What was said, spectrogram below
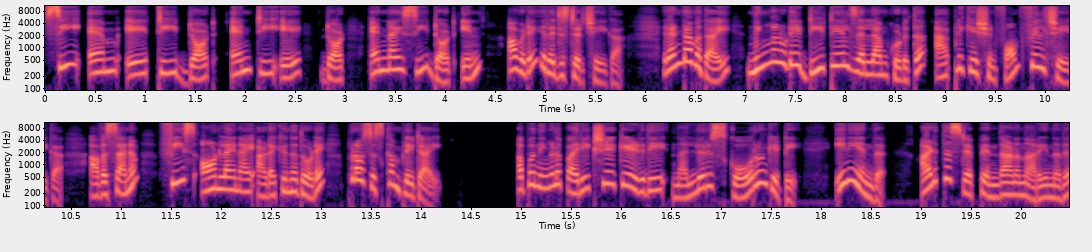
C M A T dot N T A dot N I C dot in അവിടെ രജിസ്റ്റർ ചെയ്യുക. രണ്ടാമതായി നിങ്ങളുടെ ഡീറ്റെയിൽസ് എല്ലാം കൊടുത്ത് ആപ്ലിക്കേഷൻ ഫോം ഫിൽ ചെയ്യുക. അവസാനം ഫീസ് ഓൺലൈനായി അടയ്ക്കുന്നതോടെ പ്രോസസ് കംപ്ലീറ്റ് ആയി അപ്പോൾ നിങ്ങൾ പരീക്ഷയൊക്കെ എഴുതി നല്ലൊരു സ്കോറും കിട്ടി. ഇനി എന്ത്? അടുത്ത സ്റ്റെപ്പ് എന്താണെന്ന് അറിയുന്നത്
